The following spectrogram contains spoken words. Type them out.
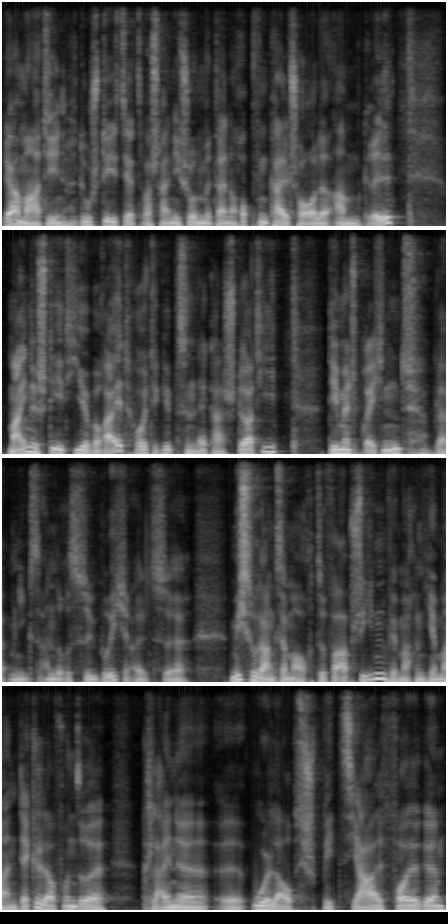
Ja, Martin, du stehst jetzt wahrscheinlich schon mit deiner Hopfenkaltschorle am Grill. Meine steht hier bereit. Heute gibt es ein lecker Störti. Dementsprechend bleibt mir nichts anderes übrig, als äh, mich so langsam auch zu verabschieden. Wir machen hier mal einen Deckel auf unsere kleine äh, Urlaubsspezialfolge.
